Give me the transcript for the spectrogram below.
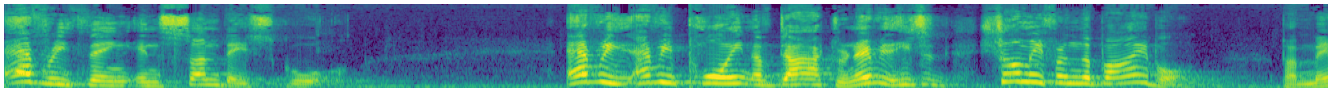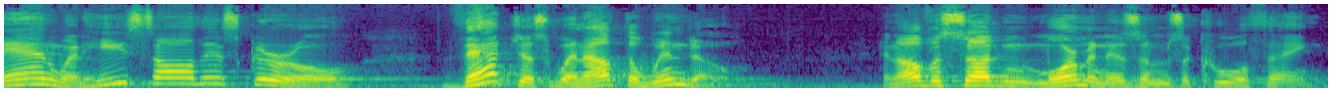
everything in Sunday school. Every, every point of doctrine, everything. He said, Show me from the Bible. But man, when he saw this girl, that just went out the window. And all of a sudden, Mormonism's a cool thing.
